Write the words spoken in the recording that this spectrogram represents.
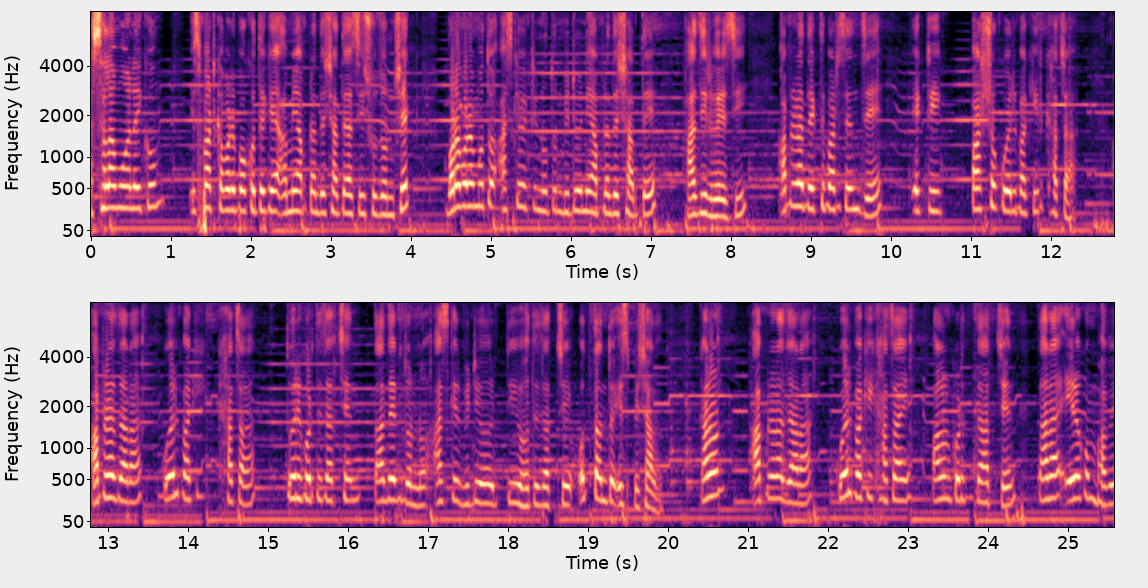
আসসালামু আলাইকুম। স্মার্ট খাবারের পক্ষ থেকে আমি আপনাদের সাথে আছি সুজন শেখ। বরাবরের মতো আজকেও একটি নতুন ভিডিও নিয়ে আপনাদের সাথে হাজির হয়েছি। আপনারা দেখতে পাচ্ছেন যে একটি পাঁচশো কোয়েল পাখির খাঁচা। আপনারা যারা কোয়েল পাখি খাঁচা তৈরি করতে যাচ্ছেন, তাদের জন্য আজকের ভিডিওটি হতে যাচ্ছে অত্যন্ত স্পেশাল। কারণ আপনারা যারা কোয়েল পাখি খাঁচায় পালন করতে যাচ্ছেন, তারা এরকমভাবে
